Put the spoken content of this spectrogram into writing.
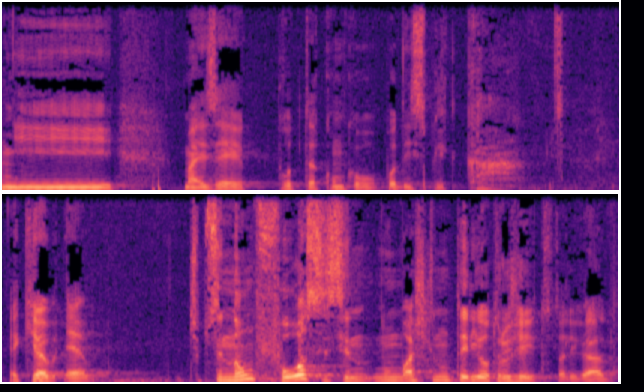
E mas é, puta, como que eu vou poder explicar? É que é, é- tipo, se não fosse, se não, acho que não teria outro jeito, tá ligado?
